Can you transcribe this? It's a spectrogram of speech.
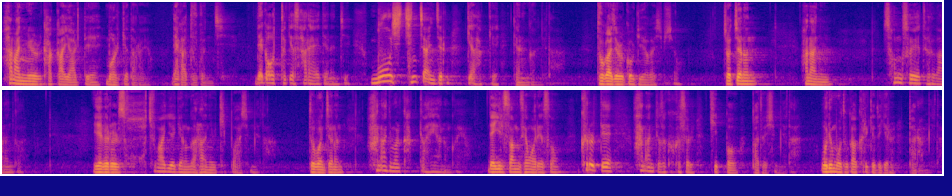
하나님을 가까이 할 때 뭘 깨달아요? 내가 누군지, 내가 어떻게 살아야 되는지, 무엇이 진짜인지를 깨닫게 되는 겁니다. 두 가지를 꼭 기억하십시오. 첫째는 하나님 성소에 들어가는 것, 예배를 소중하게 여기는 건 하나님이 기뻐하십니다. 두 번째는 하나님을 가까이 하는 거예요. 내 일상생활에서 그럴 때 하나님께서 그것을 기뻐 받으십니다. 우리 모두가 그렇게 되기를 바랍니다.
